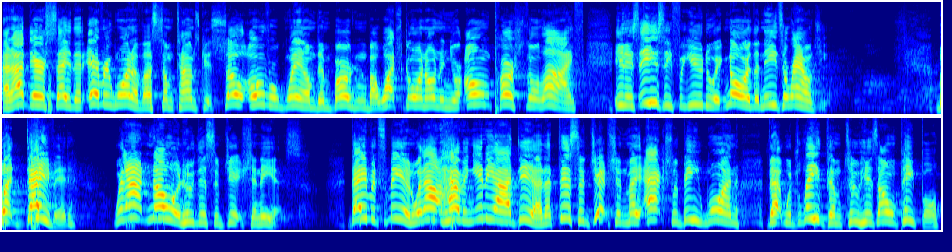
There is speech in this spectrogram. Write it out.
And I dare say that every one of us sometimes gets so overwhelmed and burdened by what's going on in your own personal life, it is easy for you to ignore the needs around you. But David, without knowing who this Egyptian is, David's men, without having any idea that this Egyptian may actually be one that would lead them to his own people,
